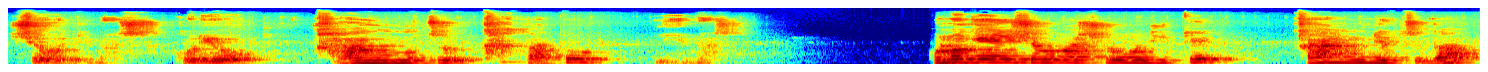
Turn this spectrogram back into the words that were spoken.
生じます。これを寒うつ化化と言います。この現象が生じて寒熱が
